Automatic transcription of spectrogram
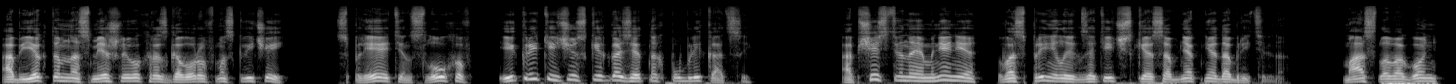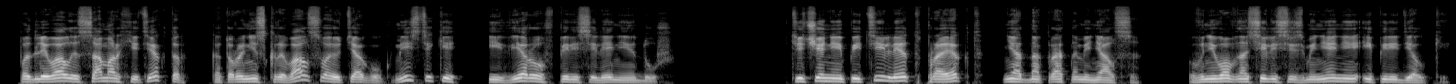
объектом насмешливых разговоров москвичей, сплетен, слухов и критических газетных публикаций. Общественное мнение восприняло экзотический особняк неодобрительно. Масло в огонь подливал и сам архитектор, который не скрывал свою тягу к мистике и веру в переселение душ. В течение пяти лет проект неоднократно менялся. В него вносились изменения и переделки.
